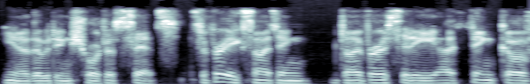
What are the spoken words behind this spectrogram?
you know, they were doing shorter sets. It's a very exciting diversity, I think, of,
